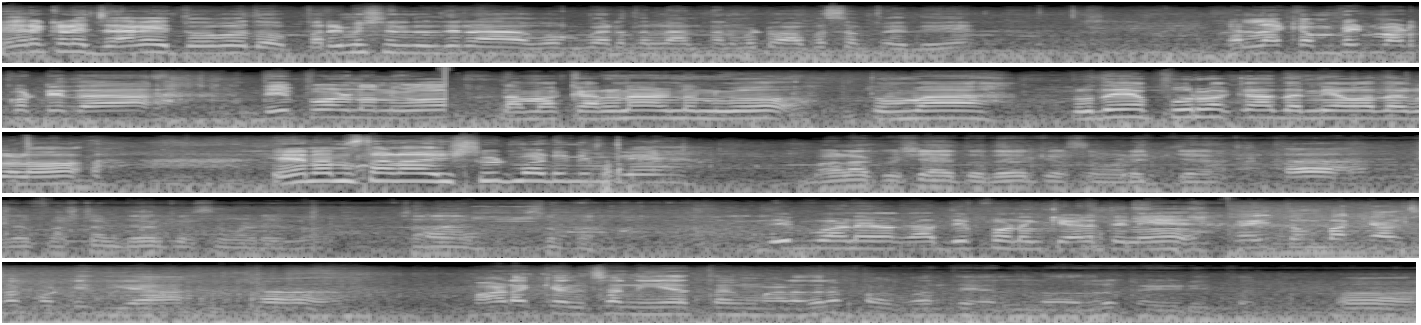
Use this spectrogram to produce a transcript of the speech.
ಬೇರೆ ಕಡೆ ಜಾಗ ಇತ್ತು ಹೋಗೋದು. ಪರ್ಮಿಷನ್ ಇಲ್ದಿರ ಹೋಗ್ಬಾರ್ದಲ್ಲ ಅಂತ ಅಂದ್ಬಿಟ್ಟು ವಾಪಸ್ ಹೋಗ್ತಾ ಇದ್ವಿ. ಎಲ್ಲ ಕಂಪ್ಲೀಟ್ ಮಾಡಿಕೊಟ್ಟಿದ್ದ ದೀಪ ಅಣ್ಣನಿಗೂ ನಮ್ಮ ಕರ್ಣ ಅಣ್ಣನಿಗೂ ತುಂಬ ಹೃದಯಪೂರ್ವಕ ಧನ್ಯವಾದಗಳು. ಏನು ಅನ್ಸೋಣ ಈ ಶೂಟ್ ಮಾಡಿ ನಿಮಗೆ. ಭಾಳ ಖುಷಿ ಆಯ್ತು ದೇವ್ರ ಕೆಲಸ ಮಾಡಿದ್ಕೆ ಇದು ಫಸ್ಟ್ ಟೈಮ್ ದೇವ್ರ ಕೆಲಸ ಮಾಡಿದ್ದು. ಚೆನ್ನಾಗಿ ಸೂಪರ್ ದೀಪು ಅಣ್ಣ ಇವಾಗ ದೀಪು ಅಣ್ಣಂಗೆ ಕೇಳ್ತೀನಿ. ಕೈ ತುಂಬ ಕೆಲಸ ಕೊಟ್ಟಿದ್ಯಾ? ಹಾಂ. ಮಾಡೋ ಕೆಲಸ ನಿಯತ್ತಾಗಿ ಮಾಡಿದ್ರೆ ಭಗವಂತ ಎಲ್ಲಾದ್ರೂ ಕೈ ಹಿಡಿತಾನೆ. ಹಾಂ.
